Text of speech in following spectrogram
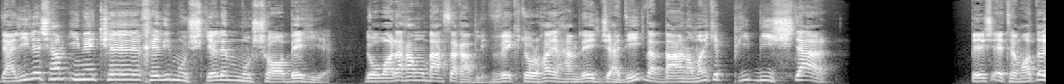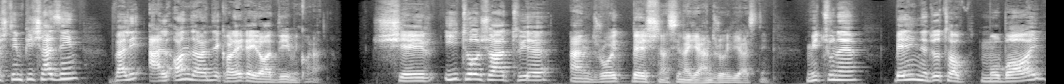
دلیلش هم اینه که خیلی مشکل مشابهیه. دوباره همون بحث قبلی. وکتورهای حمله جدید و برنامه‌ای که بیشتر بهش اعتماد داشتیم پیش از این ولی الان دارن یه کارهای غیر عادی می‌کنن شیر ایتو شاید توی اندروید بشناسین اگه اندرویدی هستین. می‌تونه بین دو تا موبایل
